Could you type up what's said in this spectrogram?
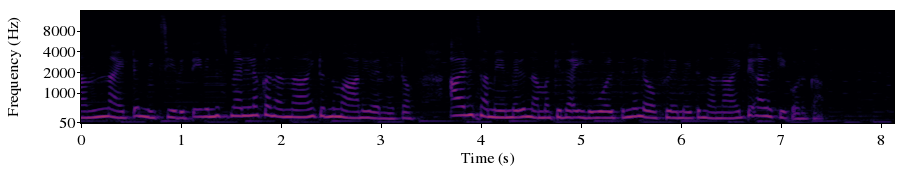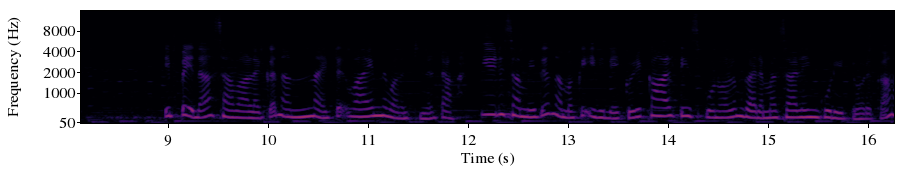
നന്നായിട്ട് മിക്സ് ചെയ്തിട്ട് ഇതിന്റെ സ്മെല്ലൊക്കെ നന്നായിട്ടൊന്ന് മാറി വരണം കേട്ടോ. ആ ഒരു സമയം വരെ നമുക്കിതാ ഇതുപോലെ തന്നെ ലോ ഫ്ലെയിമിട്ട് നന്നായിട്ട് ഇളക്കി കൊടുക്കാം. ഇപ്പോൾ ഇതാ സവാളയൊക്കെ നന്നായിട്ട് വയന്ന് വന്നിട്ടുണ്ട് കേട്ടോ. ഈ ഒരു സമയത്ത് നമുക്ക് ഇതിലേക്ക് ഒരു കാൽ ടീസ്പൂണോളം ഗരം മസാലയും കൂടി ഇട്ട് കൊടുക്കാം.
